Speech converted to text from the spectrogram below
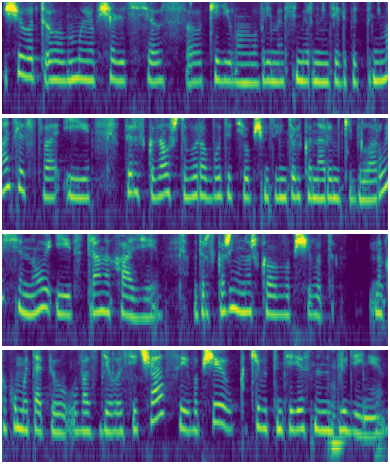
Еще вот э, мы общались с Кириллом во время Всемирной недели предпринимательства, и ты рассказал, что вы работаете, в общем-то, не только на рынке Беларуси, но и в странах Азии. Вот расскажи немножко вообще вот на каком этапе у вас дело сейчас, и вообще какие вот интересные наблюдения?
